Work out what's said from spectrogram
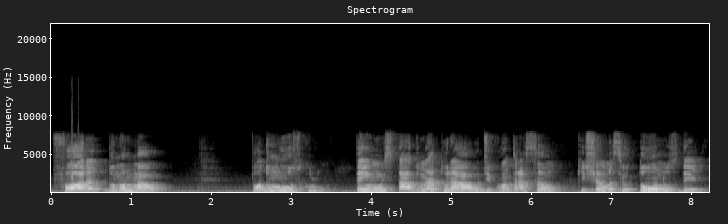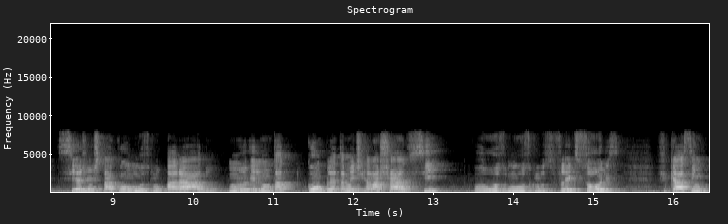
fora do normal. Todo músculo tem um estado natural de contração que chama-se o tônus dele. Se a gente está com o músculo parado, ele não está completamente relaxado. Se os músculos flexores ficassem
